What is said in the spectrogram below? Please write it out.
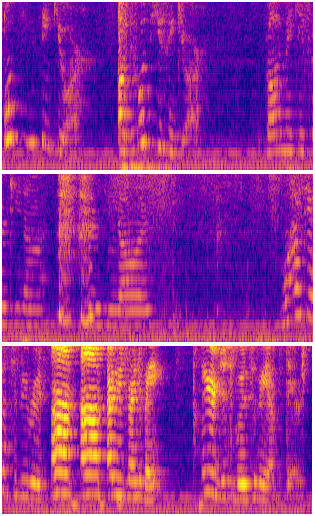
Who do you think you are? Oh, who do you think you are? You're probably making thirteen dollars. Thirteen dollars. Why do you have to be rude? Um, um, are you trying to pay? You're just rude to be upstairs.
